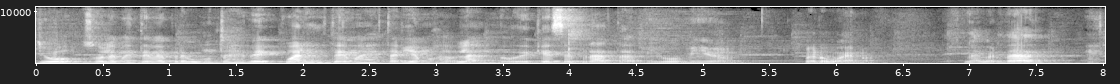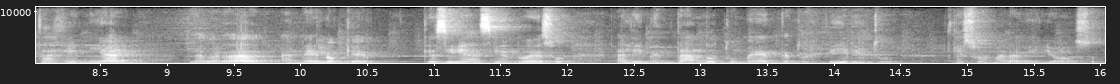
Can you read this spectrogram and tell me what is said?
Yo solamente me pregunto de cuáles temas estaríamos hablando, de qué se trata, amigo mío. Pero bueno, la verdad está genial la verdad, anhelo que, que sigas haciendo eso, alimentando tu mente, tu espíritu. Eso es maravilloso.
